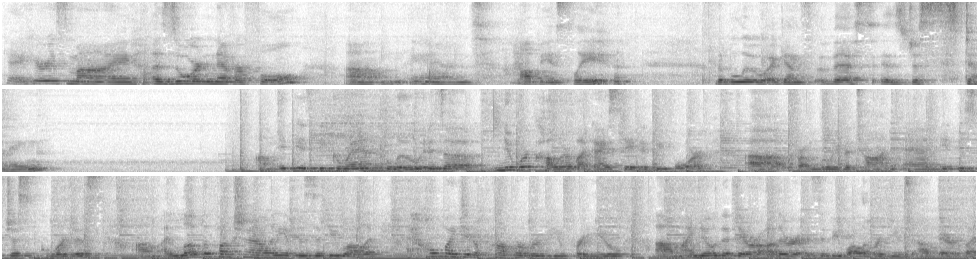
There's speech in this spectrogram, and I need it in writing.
Okay, here is my Azure Neverfull, um, and obviously the blue against this is just stunning. Um, it is the Grand Bleu. It is a newer color, like I stated before, uh, from Louis Vuitton, and it is just gorgeous. Um, I love the functionality of the Zippy wallet. I hope I did a proper review for you. Um, I know that there are other Zippy wallet reviews out there, but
